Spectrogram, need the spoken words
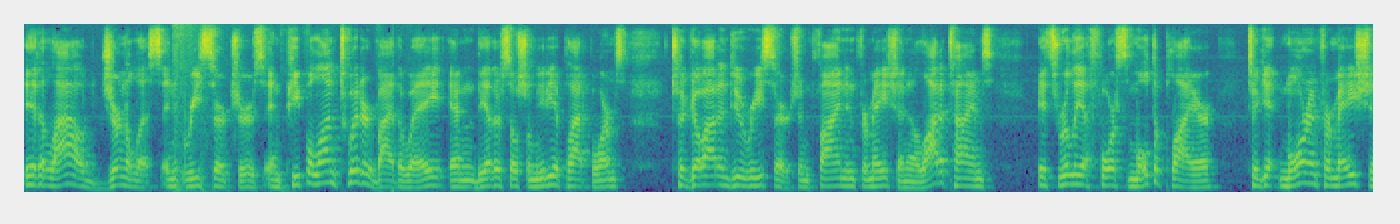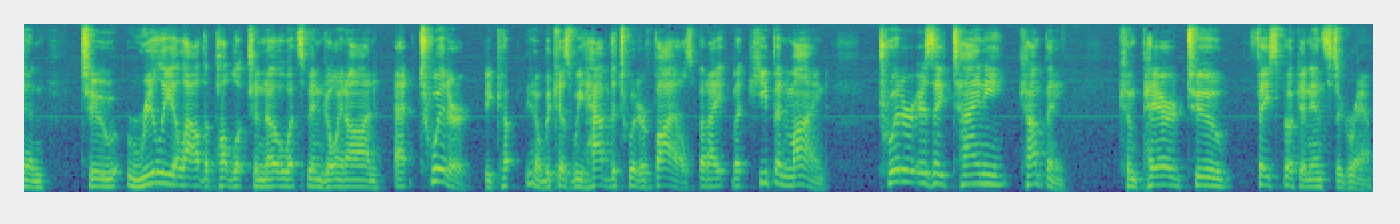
it allowed journalists and researchers and people on Twitter, by the way, and the other social media platforms to go out and do research and find information. And a lot of times, it's really a force multiplier to get more information to really allow the public to know what's been going on at Twitter because you know because we have the Twitter files but I but keep in mind Twitter is a tiny company compared to Facebook and Instagram.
